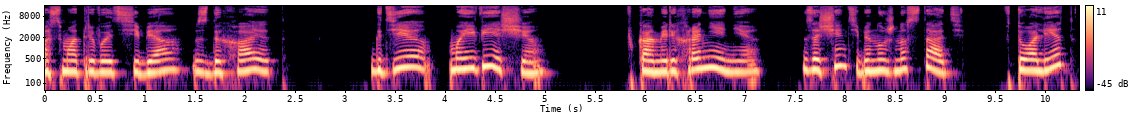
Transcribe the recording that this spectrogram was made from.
осматривает себя, вздыхает. «Где мои вещи?» «В камере хранения. Зачем тебе нужно встать? В туалет?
